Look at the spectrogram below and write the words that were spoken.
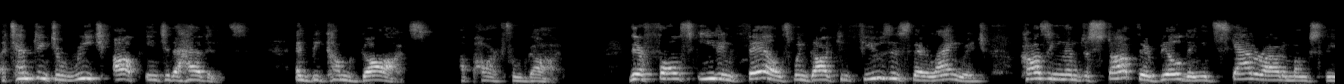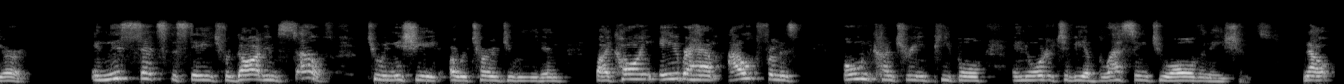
attempting to reach up into the heavens and become gods apart from God. Their false Eden fails when God confuses their language, causing them to stop their building and scatter out amongst the earth. And this sets the stage for God himself to initiate a return to Eden by calling Abraham out from his own country and people in order to be a blessing to all the nations. Now,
